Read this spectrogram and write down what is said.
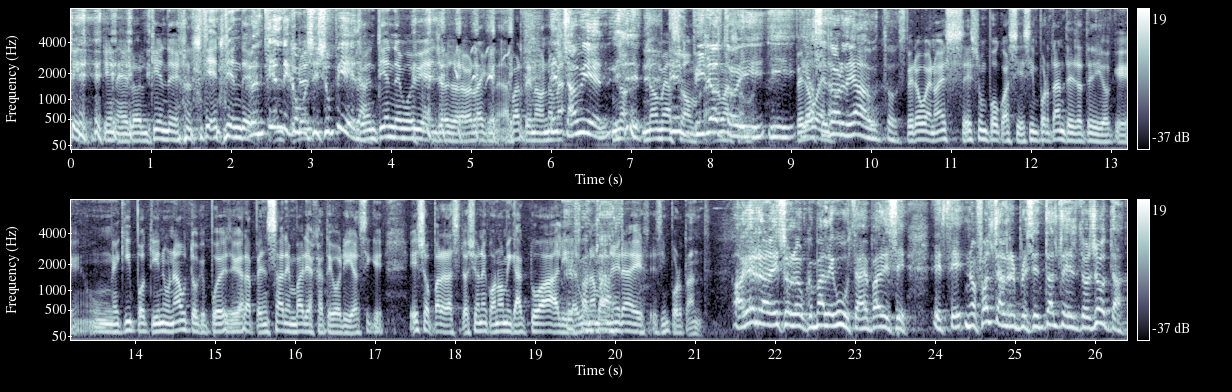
Sí, tiene, lo entiende, lo entiende. Lo entiende como si supiera. Lo entiende muy bien, yo, la verdad que aparte no, no me también. No, no me asombra. piloto y, hacedor de autos. Pero bueno, es, es un poco así, es importante, ya te digo, que un equipo tiene un auto que puede llegar a pensar en varias categorías, así que eso para la situación económica actual y de alguna manera es, es importante. A Guerra eso es lo que más le gusta, me parece. Este, nos falta el representante del Toyota,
